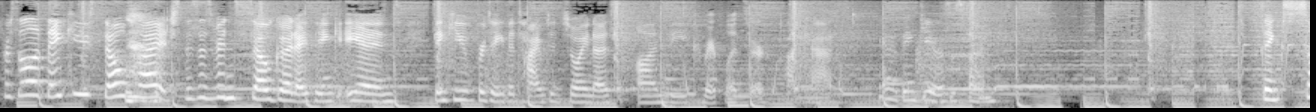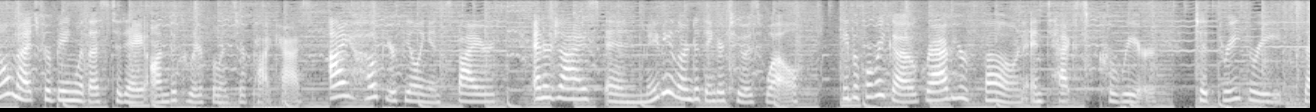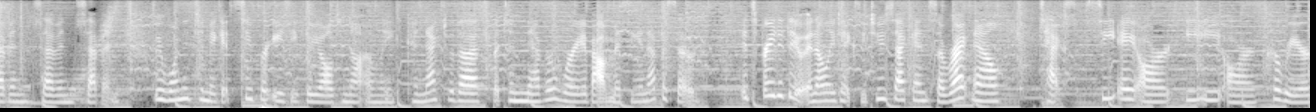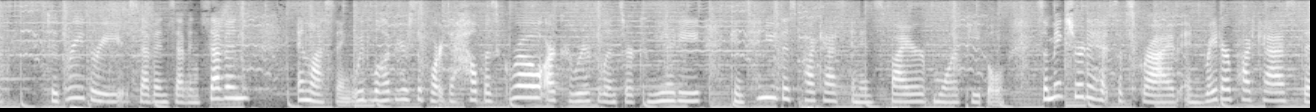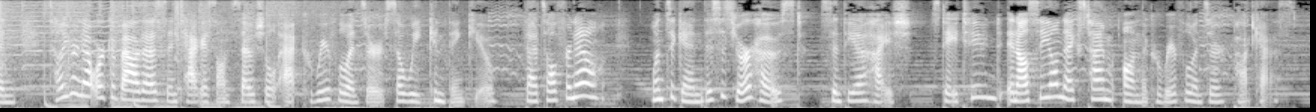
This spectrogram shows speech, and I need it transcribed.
Priscilla, thank you so much. this has been so good, I think. And thank you for taking the time to join us on the Careerfluencer podcast. Yeah, thank you. This is fun. Thanks so much for being with us today on the Career Careerfluencer podcast. I hope you're feeling inspired, energized, and maybe learned a thing or two as well. Hey, before we go, grab your phone and text career to 33777. We wanted to make it super easy for y'all to not only connect with us, but to never worry about missing an episode. It's free to do and only takes you two seconds. So, right now, text C A R E E R career to 33777. And last thing, we'd love your support to help us grow our career Careerfluencer community, continue this podcast, and inspire more people. So make sure to hit subscribe and rate our podcast, then tell your network about us and tag us on social at Careerfluencer so we can thank you. That's all for now. Once again, this is your host, Cynthia Heisch. Stay tuned, and I'll see y'all next time on the Careerfluencer podcast.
